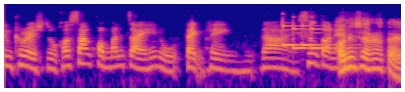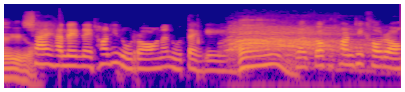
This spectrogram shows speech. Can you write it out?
encourage หนูเขาสร้างความมั่นใจให้หนูแต่งเพลงได้ ซึ่งตอนเนี้อ๋ยอนี่ใช่เราแต่งเองเหรอ ใช่ค่ะในในท่อนที่หนูร้องนะหนูแต่งเองอ๋อแล้วก็ท่อนที่เขาร้อง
